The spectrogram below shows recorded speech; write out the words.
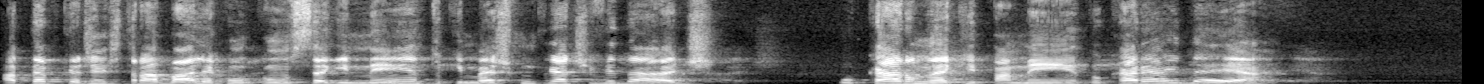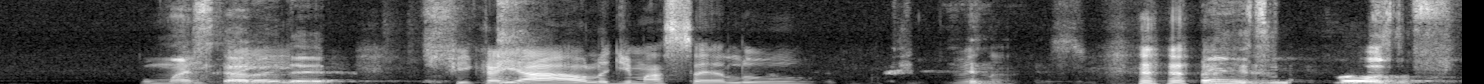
Até porque a gente trabalha com, com um segmento que mexe com criatividade. O cara não é equipamento, o cara é a ideia. O mais fica caro é a ideia. Fica aí a aula de Marcelo Venâncio. Pensa, filósofo.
